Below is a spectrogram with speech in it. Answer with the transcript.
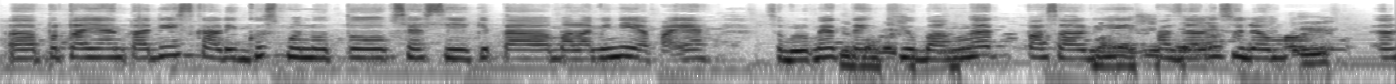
uh, pertanyaan tadi sekaligus menutup sesi kita malam ini ya Pak ya. Sebelumnya thank you banget Pak Saldi, Pak Zali sudah mau uh,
